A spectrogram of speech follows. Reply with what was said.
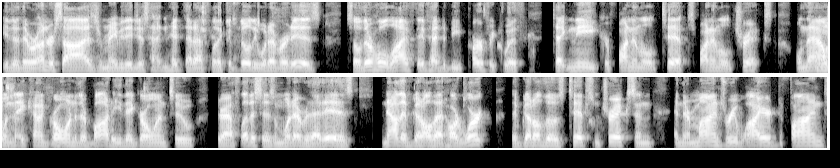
either they were undersized or maybe they just hadn't hit that athletic ability, whatever it is. So their whole life they've had to be perfect with technique or finding little tips, finding little tricks. Well, now when they kind of grow into their body, they grow into their athleticism, whatever that is. Now they've got all that hard work. They've got all those tips and tricks, and and their minds rewired to find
